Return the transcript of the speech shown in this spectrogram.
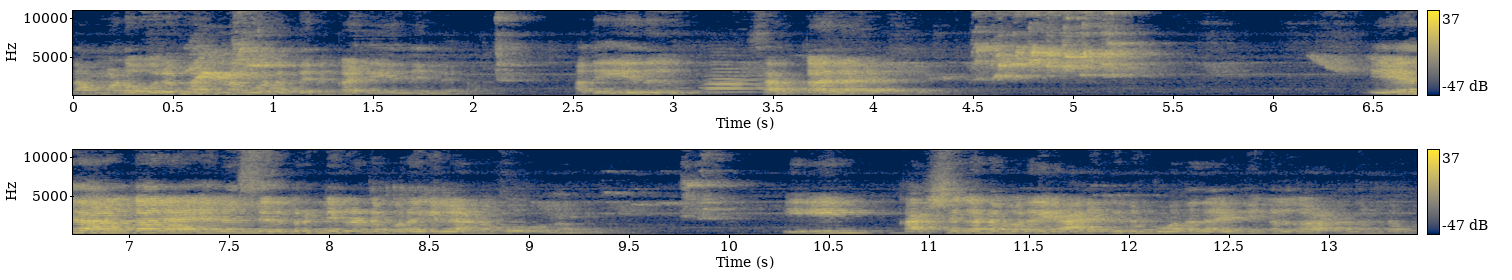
നമ്മുടെ ഒരു ഭരണകൂടത്തിനും കഴിയുന്നില്ല. അതേത് സർക്കാരായാലും. ഏതാൾക്കാരായാലും സെലിബ്രിറ്റികളുടെ പുറകിലാണ് പോകുന്നത്. ഈ കർഷകരുടെ പുറകെ ആരെങ്കിലും പോകുന്നതായി നിങ്ങൾ കാണുന്നുണ്ടോ?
